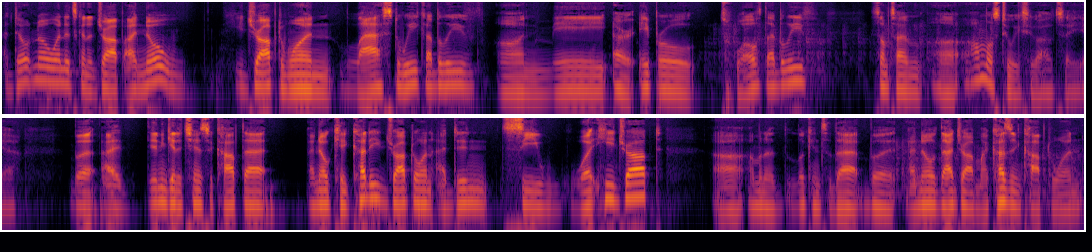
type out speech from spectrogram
I don't know when it's going to drop. I know he dropped one last week, I believe, on May or April 12th, I believe. Sometime uh, almost two weeks ago, I would say, yeah. But I didn't get a chance to cop that. I know Kid Cudi dropped one. I didn't see what he dropped. Uh, I'm gonna look into that, but I know that dropped. My cousin copped one.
